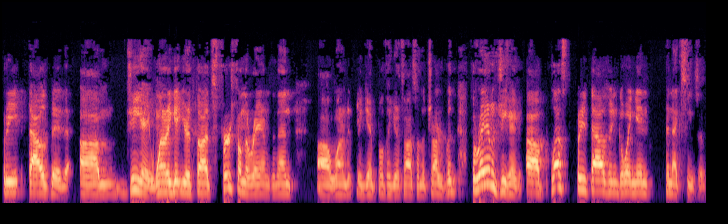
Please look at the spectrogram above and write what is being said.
3000. Um, Ji Hae, wanted to get your thoughts first on the Rams and then uh, wanted to get both of your thoughts on the Chargers. But the Rams, Ji Hae, uh, plus 3000 going into next season.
